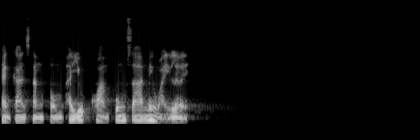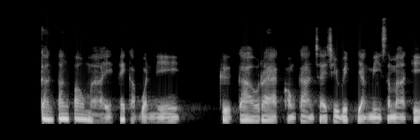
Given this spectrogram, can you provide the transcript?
แห่งการสั่งสมพายุความฟุ้งซ่านไม่ไหวเลย การตั้งเป้าหมายให้กับวันนี้ คือก้าวแรกของการใช้ชีวิตอย่างมีสมาธิ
